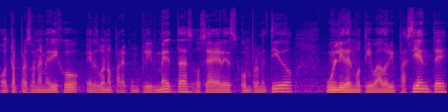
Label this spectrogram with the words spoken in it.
Otra persona me dijo, eres bueno para cumplir metas, o sea, eres comprometido, un líder motivador y paciente,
